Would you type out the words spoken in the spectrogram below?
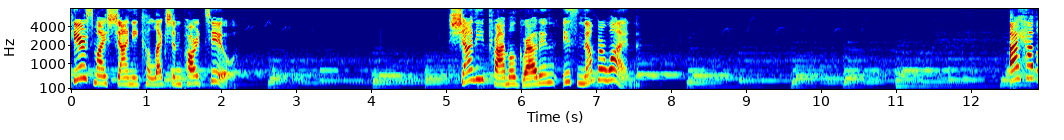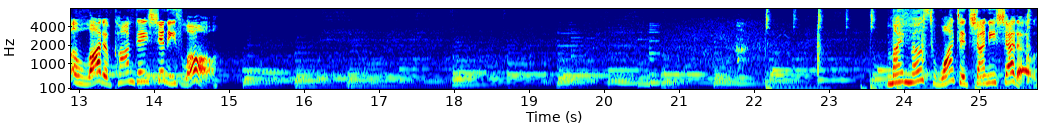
Here's my shiny collection part 2. Shiny Primal Groudon is number 1. I have a lot of Conde Shinies lol. My most wanted shiny shadow.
